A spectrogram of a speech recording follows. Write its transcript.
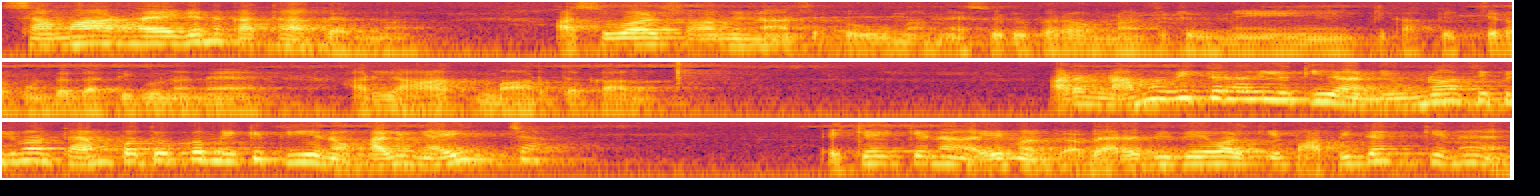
සමහර අය ගැන කතා කරනවා. අසුවල් ස්වාමීන් වහන්සේ ඔව් මම ඇසුරු කරා උන්වහන්සේට මේ ටිකක් එච්චර හොඳ ගතිගුණ නැහැ. හරි ආත්මාර්ථකම්. අර නම විතරයිලු කියන්නේ. උන්වහන්සේ පිළිබඳ තැම්පත ඔක්කොම මේකේ තියෙනවා. කලින් ඇයිච්චා. එක එක්කෙනා එහෙම වැරදි දේවල් කියප අපි දැක්කේ නැහැ.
